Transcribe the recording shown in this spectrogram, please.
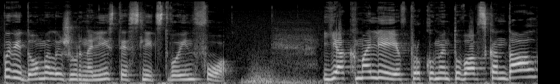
повідомили журналісти Слідство інфо. Як Малеєв прокоментував скандал?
